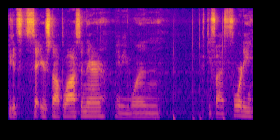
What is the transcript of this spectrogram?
You could set your stop loss in there, maybe 155.40.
